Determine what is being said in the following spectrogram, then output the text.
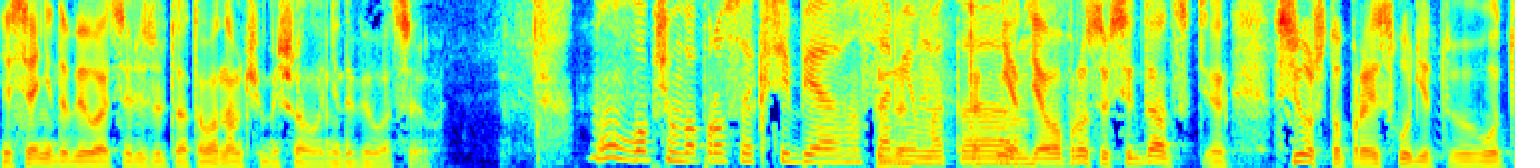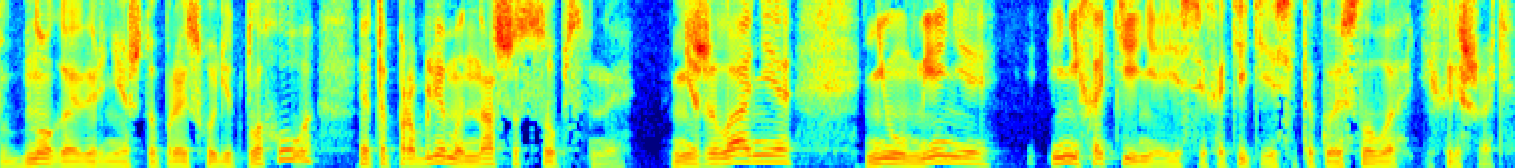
если они добиваются результата, а нам что мешало не добиваться его? Ну, в общем, вопросы к себе самим да. это... Так нет, я вопросы всегда... Все, что происходит, вот многое, вернее, что происходит плохого, это проблемы наши собственные нежелание, неумение и нехотение, если хотите, если такое слово, их решать.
